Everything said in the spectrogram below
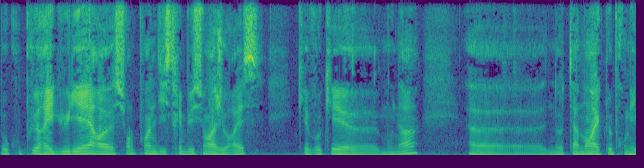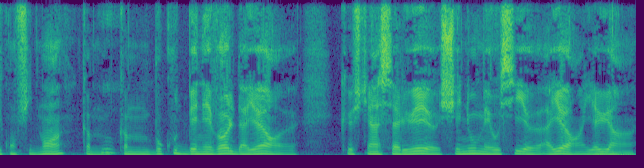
beaucoup plus régulière sur le point de distribution à Jaurès, qu'évoquait Mouna, notamment avec le premier confinement, hein, comme, mmh. comme beaucoup de bénévoles d'ailleurs, que je tiens à saluer chez nous, mais aussi ailleurs. Hein. Il y a eu un,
